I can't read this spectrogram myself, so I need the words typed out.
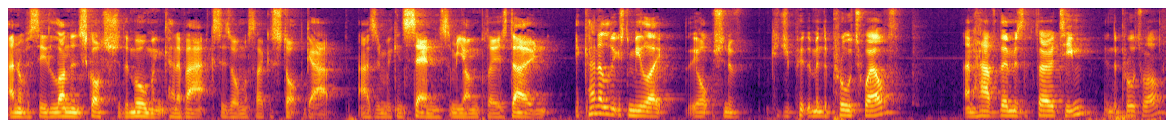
and obviously London Scottish at the moment kind of acts as almost like a stopgap, as in we can send some young players down. It kind of looks to me like the option of could you put them in the Pro 12 and have them as the third team in the Pro 12?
